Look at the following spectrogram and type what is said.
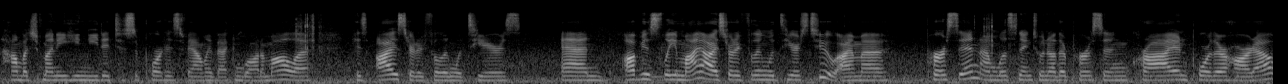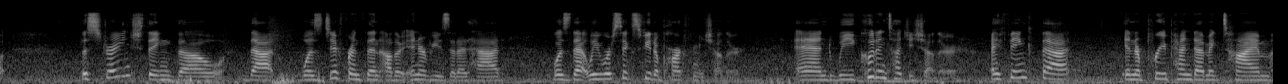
how much money he needed to support his family back in Guatemala, his eyes started filling with tears. And obviously my eyes started filling with tears too. I'm a person, I'm listening to another person cry and pour their heart out. The strange thing though, that was different than other interviews that I'd had, was that we were six feet apart from each other and we couldn't touch each other. I think that in a pre-pandemic time,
